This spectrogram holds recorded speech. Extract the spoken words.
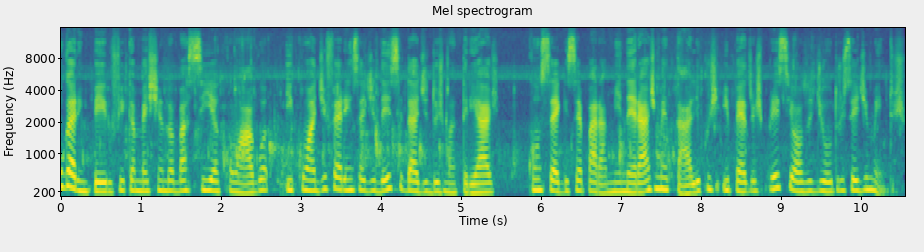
O garimpeiro fica mexendo a bacia com água e, com a diferença de densidade dos materiais, consegue separar minerais metálicos e pedras preciosas de outros sedimentos.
